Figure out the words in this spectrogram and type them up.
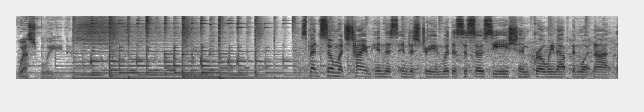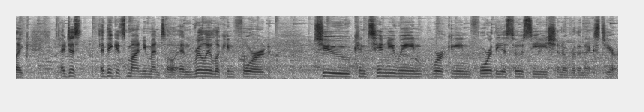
Wes Bleed. Spent so much time in this industry and with this association growing up and whatnot. Like, I just, I think it's monumental and really looking forward to continuing working for the association over the next year.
